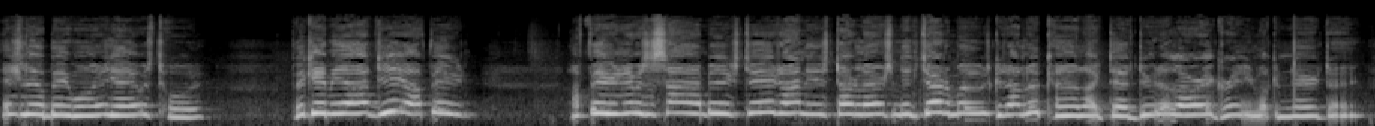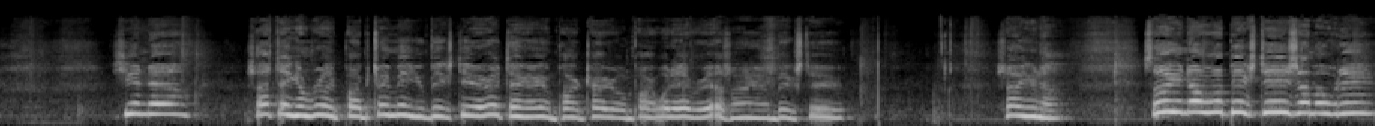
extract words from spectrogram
This little big one, yeah, it was toy. But it gave me an idea. I figured, I figured it was a sign, Big Steve. I need to start learning some Ninja Turtle moves because I look kind of like that dude. Was already green looking and everything. You know. So I think I'm really part between me and you, Big Steve. I think I am part turtle and part whatever else I am, Big Steve. So you know. So you know what, Big Steve? I'm over there.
